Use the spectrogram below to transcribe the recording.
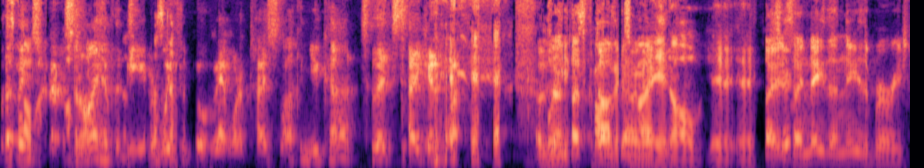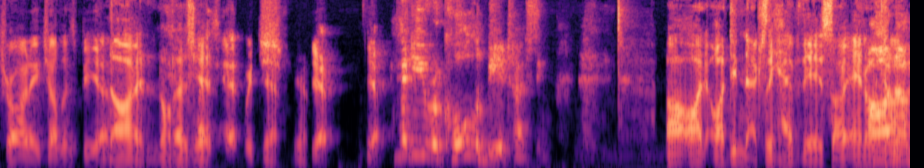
Well, that There's no means way Travis and I have the beer, and we happen. can talk about what it tastes like, and you can't. So let's take it away. was well, that- you describe it to was going me, and I'll yeah, yeah. So, so neither neither breweries tried each other's beer No, not as yet. as yet, which Yeah, yeah. yeah. How do you recall the beer tasting? Uh, I I didn't actually have theirs, so and I Oh can't. no, I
